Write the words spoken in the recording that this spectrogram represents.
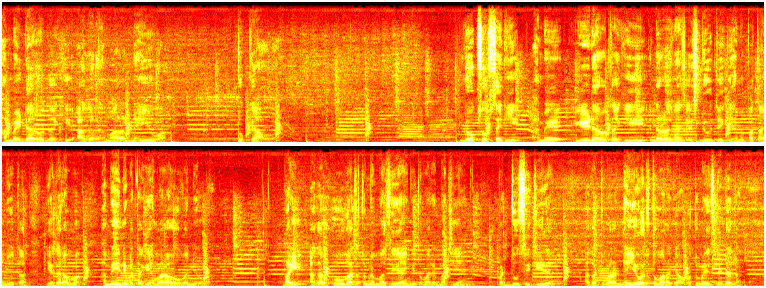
हमें डर होता है कि अगर हमारा नहीं हुआ तो क्या होगा? लोग सोचते हैं कि हमें ये डर होता है कि नर्वसनेस इसलिए होती है कि हमें पता नहीं होता कि अगर हम, हमें ये नहीं पता कि हमारा होगा नहीं होगा। भाई, अगर होगा तो तुम्हें मज़े आएँगे, तुम्हारे मज़े आएँगे। बट दूसरी चीज़ है, अगर तुम्हारा नहीं होगा तो तुम्हारा क्या होगा? तुम्हें इसलिए डर लगता है।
